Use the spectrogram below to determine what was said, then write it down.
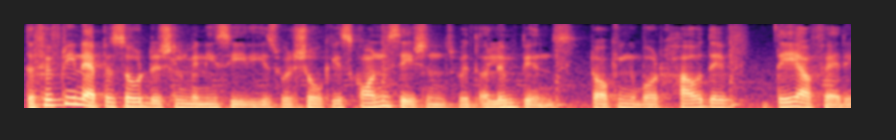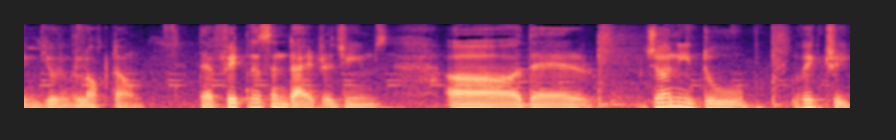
The 15 episode digital mini series will showcase conversations with olympians talking about how they they are faring during the lockdown their fitness and diet regimes, uh, their journey to victory,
